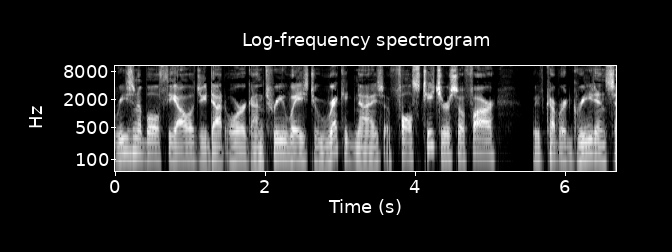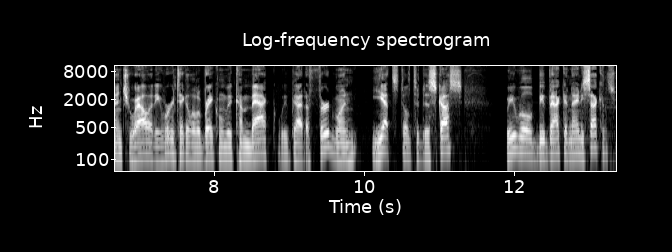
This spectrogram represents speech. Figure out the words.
reasonabletheology.org, on three ways to recognize a false teacher. So far, we've covered greed and sensuality. We're going to take a little break. When we come back, we've got a third one yet still to discuss. We will be back in 90 seconds.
